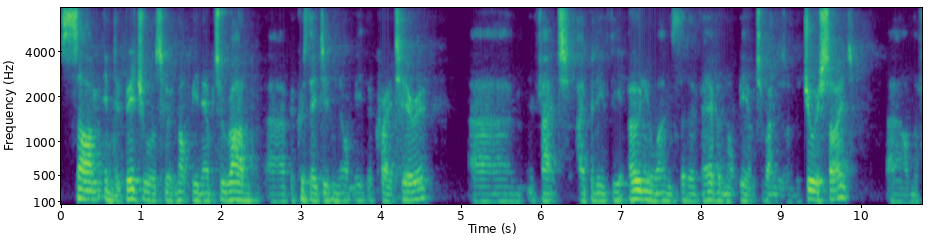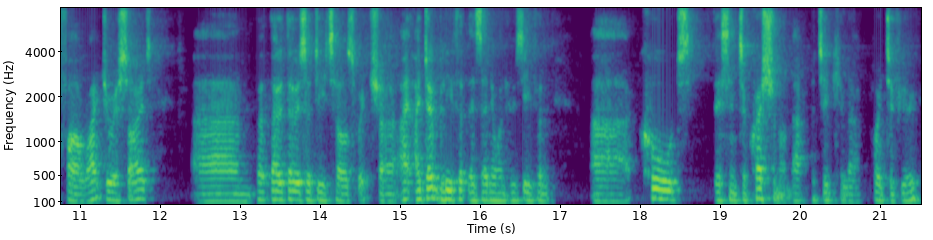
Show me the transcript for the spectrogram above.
some individuals who have not been able to run uh, because they did not meet the criteria. Um, in fact, I believe the only ones that have ever not been able to run is on the Jewish side, uh, on the far right Jewish side. Um, but th those are details which uh, I, I, don't believe that there's anyone who's even uh, called this into question on that particular point of view.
